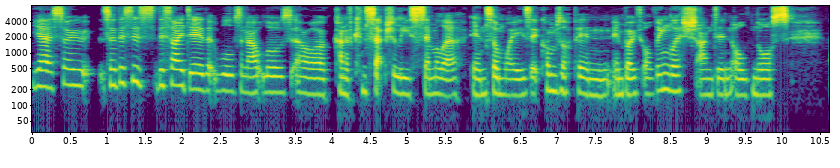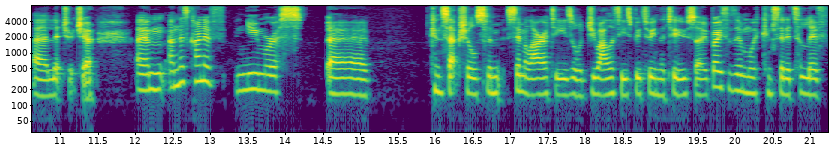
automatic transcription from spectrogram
Yeah, so so this is this idea that wolves and outlaws are kind of conceptually similar in some ways. It comes up in in both Old English and in Old Norse uh, literature, um, and there's kind of numerous uh, conceptual sim- similarities or dualities between the two. So both of them were considered to live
